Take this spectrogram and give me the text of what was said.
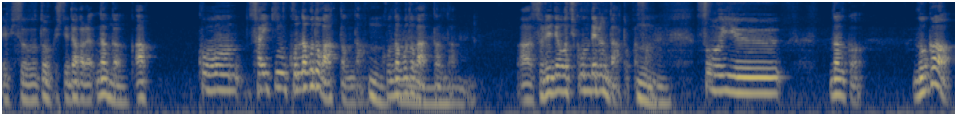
エピソードトークしてだからなんか、あこう最近こんなことがあったんだ、ん。こんなことがあったんだ、あそれで落ち込んでるんだとかさ、そういうなんかのが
